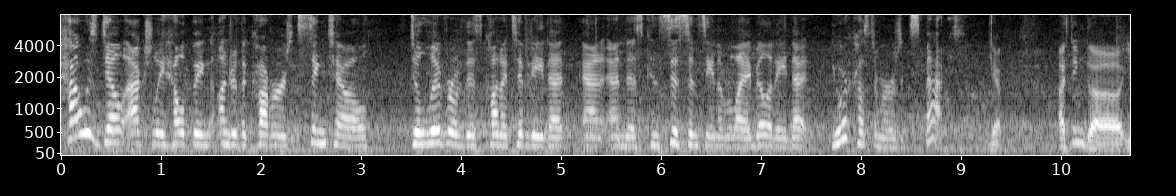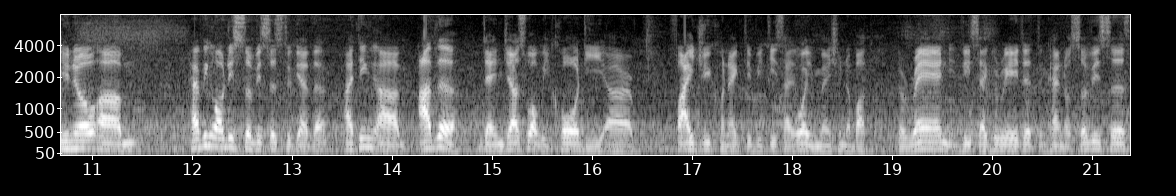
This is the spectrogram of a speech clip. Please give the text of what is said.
how is Dell actually helping under the covers Singtel deliver this connectivity that and, and this consistency and the reliability that your customers expect? Yeah, I think uh, you know um, having all these services together. I think uh, other than just what we call the uh, 5G connectivity, like what you mentioned about the RAN, the disaggregated kind of services.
